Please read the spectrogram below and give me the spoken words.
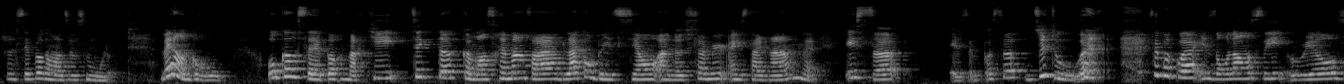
je sais pas comment dire ce mot-là. Mais en gros, au cas où vous n'avez pas remarqué, TikTok commence vraiment à faire de la compétition à notre fameux Instagram. Et ça, ils n'aiment pas ça du tout. C'est pourquoi ils ont lancé Reels.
